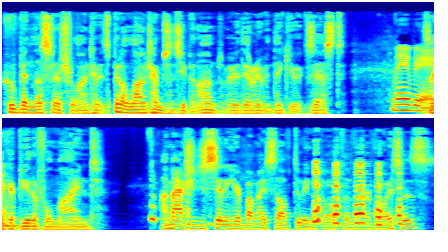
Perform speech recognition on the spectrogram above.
who've been listeners for a long time. It's been a long time since you've been on. So maybe they don't even think you exist. Maybe. It's like a beautiful mind. I'm actually just sitting here by myself doing both of our voices.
